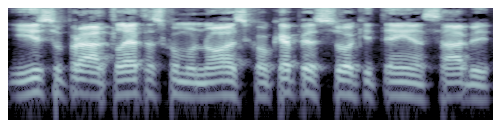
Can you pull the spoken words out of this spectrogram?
E isso para atletas como nós, qualquer pessoa que tenha, sabe,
